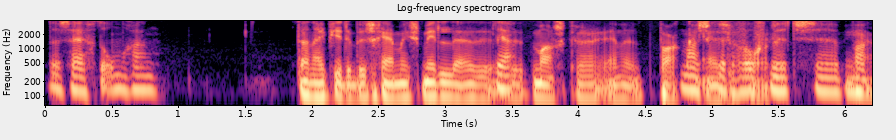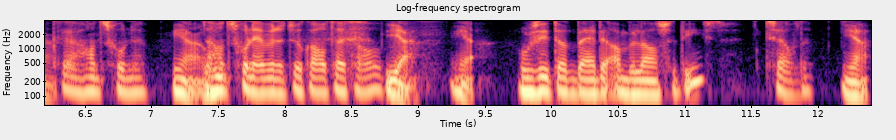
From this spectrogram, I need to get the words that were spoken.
Dat is eigenlijk de omgang. Dan heb je de beschermingsmiddelen, het masker en het pak. Masker, enzovoort. hoofdmuts, eh, pak, ja. handschoenen. Ja, de handschoenen hebben we natuurlijk altijd al. Ja, ja. Hoe zit dat bij de ambulance dienst? Hetzelfde. Ja,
